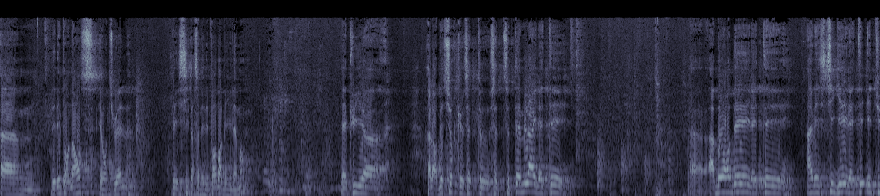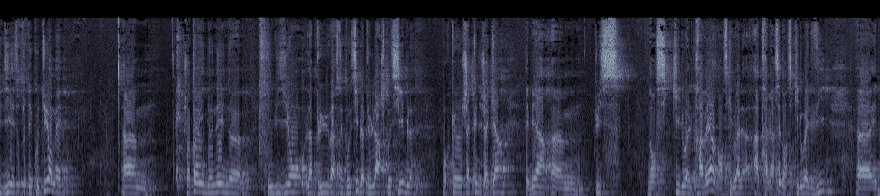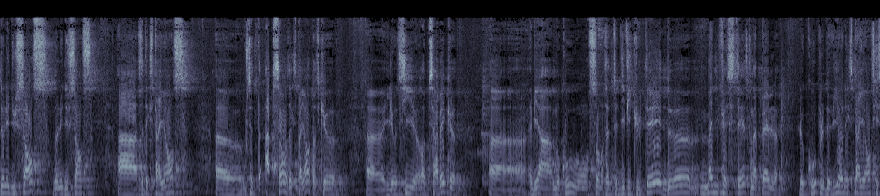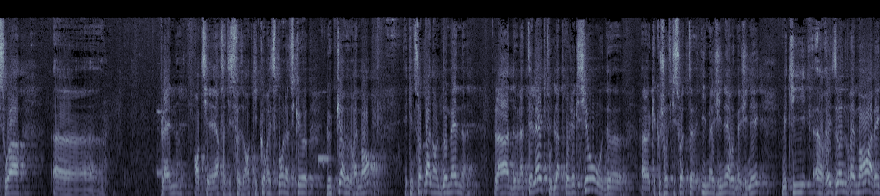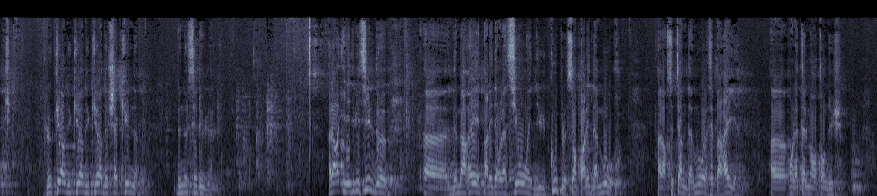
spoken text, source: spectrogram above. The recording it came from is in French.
euh, des dépendances éventuelles. Mais ici, personne n'est dépendant, bien évidemment. Et puis, euh, alors bien sûr que ce thème-là, il a été euh, abordé, il a été investigué, il a été étudié sur toutes les coutures, mais j'entends y donner une, une, vision la plus vaste possible, la plus large possible, pour que chacune et chacun eh bien, euh, puisse, dans ce qu'il ou elle traverse, dans ce qu'il ou elle a traversé, dans ce qu'il ou elle vit, euh, donner du sens, donner du sens à cette expérience euh, ou cette absence d'expérience, parce que il est aussi observé que eh bien, beaucoup sont dans cette difficulté de manifester ce qu'on appelle le couple, de vivre une expérience qui soit pleine, entière, satisfaisante, qui correspond à ce que le cœur veut vraiment et qui ne soit pas dans le domaine là de l'intellect ou de la projection ou de euh, quelque chose qui soit imaginaire ou imaginé, mais qui euh, résonne vraiment avec le cœur du cœur du cœur de chacune de nos cellules. Alors, il est difficile de euh, démarrer et de parler des relations et du couple sans parler d'amour. Alors, ce terme d'amour, là, c'est pareil. Euh, on l'a tellement entendu.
